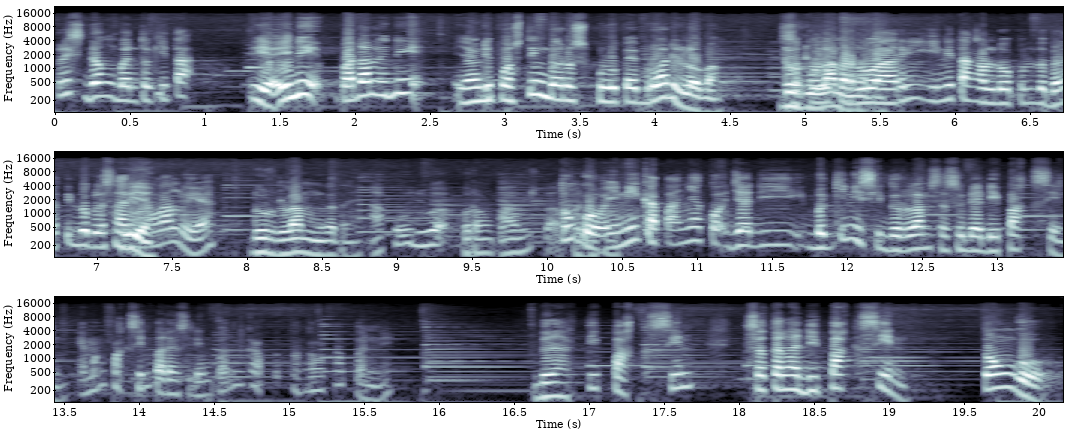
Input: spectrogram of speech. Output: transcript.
Please dong bantu kita. Iya ini padahal ini yang diposting baru 10 Februari loh Bang. 10 Durlam. Februari ini tanggal 22 berarti 12 hari Iya. yang lalu ya. Durlam katanya. Aku juga kurang paham juga. Tunggu, ini katanya kok jadi begini sih Durlam sesudah divaksin. Emang vaksin pada Sidimpuan kap tanggal kapan ya? Berarti vaksin setelah divaksin. Tunggu.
